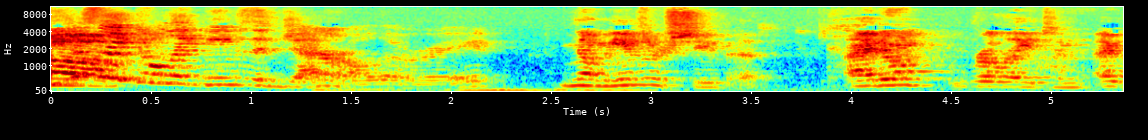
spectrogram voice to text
just um, like don't like memes in general though, right? No, memes are stupid. I don't relate to. I,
